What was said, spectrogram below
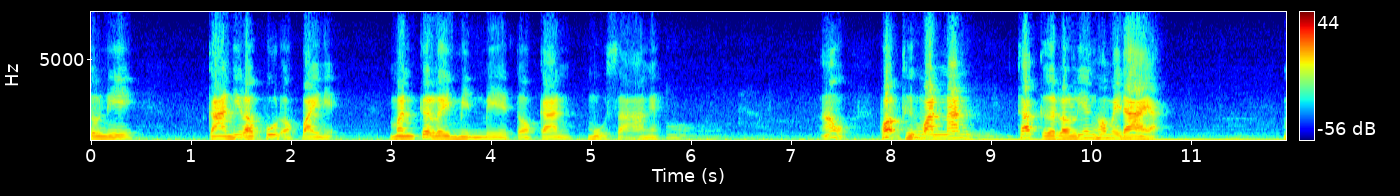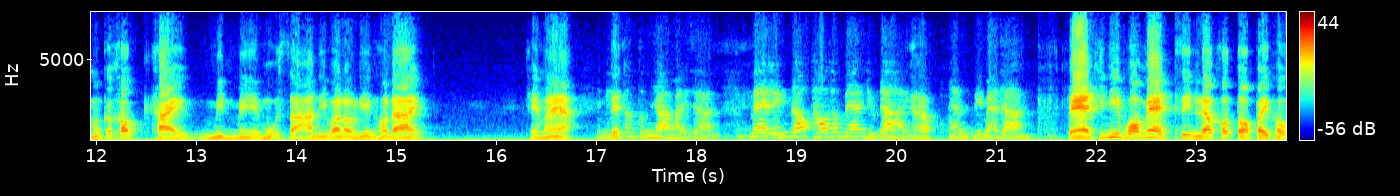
ตัวนี้ การที่เราพูดออกไปเนี่ย มันก็เลยหมิ่นเมย์ต่อการมุสาไงอ๋อเอ้า เพราะถึงวันนั้น ถ้าเกิดเราเลี้ยงเขาไม่ได้ อะ มันก็เข้าข่ายหมิ่นเมย์มุสานี่ว่าเราเลี้ยงเขาได้ ใช่ไหมอะทีนี้แต่ต้องสัญญาใหม่อาจารย์ แม่เลี้ยงเท่าเท่าถ้าแม่อยู่ได้ครับงั้นดีแม่อาจารย์ แต่ทีนี้พอแม่สิ้นแล้วเขาต่อไปเขา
